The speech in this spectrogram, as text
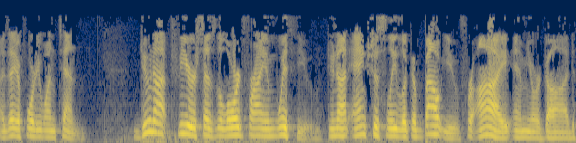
Isaiah 41:10. Do not fear, says the Lord, for I am with you. Do not anxiously look about you, for I am your God.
